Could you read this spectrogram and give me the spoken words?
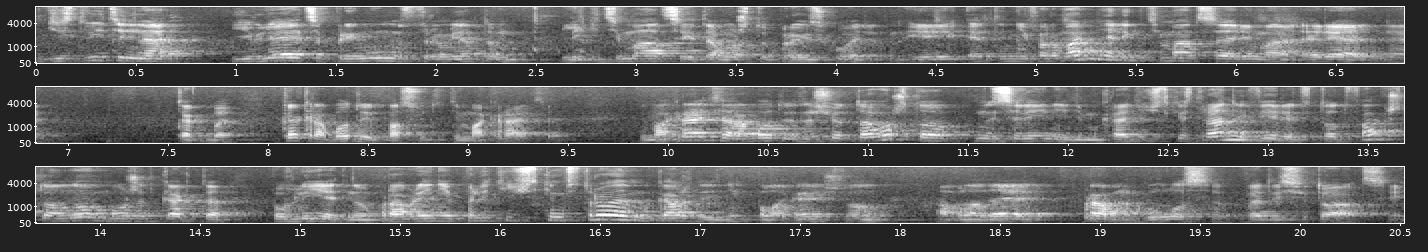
действительно является прямым инструментом легитимации того, что происходит. И это не формальная легитимация, а реальная. Как бы, как работает, по сути, демократия. Демократия работает за счет того, что население демократической страны верит в тот факт, что оно может как-то повлиять на управление политическим строем, и каждый из них полагает, что он обладает правом голоса в этой ситуации.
